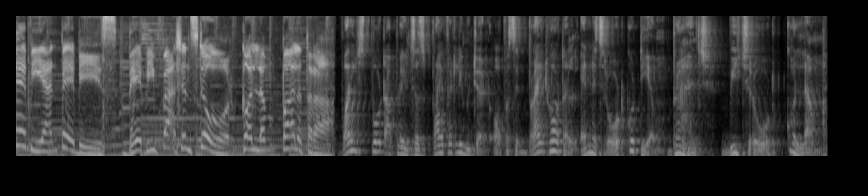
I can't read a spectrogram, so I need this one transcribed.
Baby and Babies baby fashion store Kollam Palathara. White spot appliances private limited opposite Bright hotel N H road Kottiyam branch beach road Kollam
